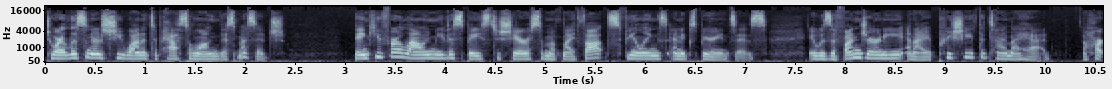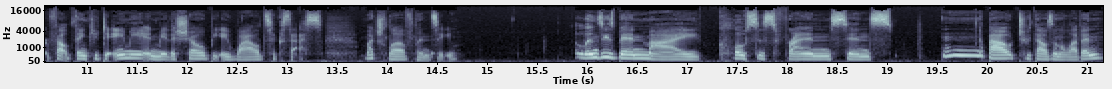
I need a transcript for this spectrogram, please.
To our listeners, she wanted to pass along this message. Thank you for allowing me the space to share some of my thoughts, feelings, and experiences. It was a fun journey, and I appreciate the time I had. A heartfelt thank you to Amy, and may the show be a wild success. Much love, Lindsay. Lindsay's been my closest friend since mm, about 2011,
